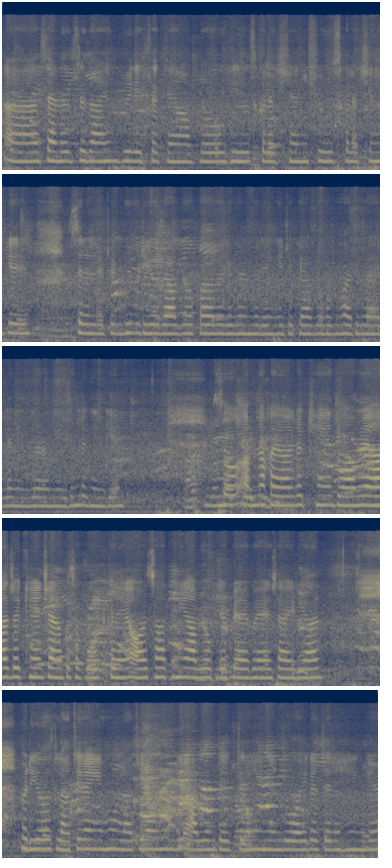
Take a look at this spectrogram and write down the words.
सैंडल्स डिज़ाइन भी देख सकते हैं आप लोग हील्स कलेक्शन शूज़ कलेक्शन के से रिलेटेड भी वीडियोस आप लोगों को अवेलेबल मिलेंगे, जो कि आप लोगों को बहुत ही प्यारे लगेंगे और अमेजिंग लगेंगे। सो अपना ख्याल रखें दुआ में याद रखें चैनल को सपोर्ट करें और साथ में आप लोग के लिए प्यारे प्यारे ऐसे आइडियाज़ वीडियोस लाती रही हूँ, लाती रहूँगी। आप लोग देखते रहेंगे इंजॉय करते रहेंगे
